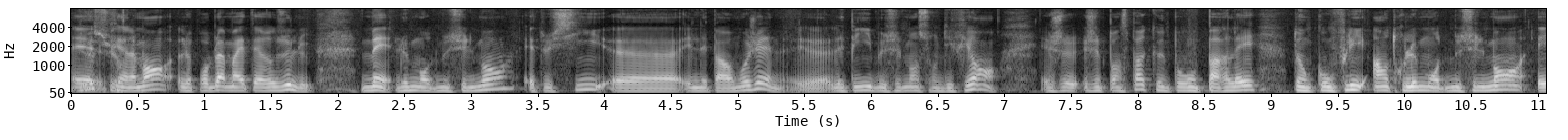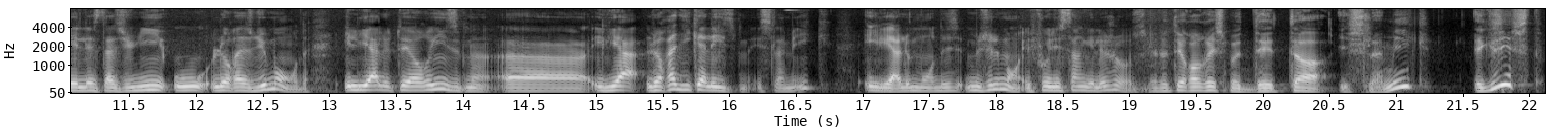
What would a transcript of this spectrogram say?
et finalement, le problème a été résolu. Mais le monde musulman est aussi, euh, il n'est pas homogène. Euh, les pays musulmans sont différents. Et je, ne pense pas que nous pouvons parler d'un conflit entre le monde musulman et les États-Unis ou le reste du monde. Il y a le terrorisme, euh, il y a le radicalisme islamique, et il y a le monde musulman. Il faut distinguer les choses. Et le terrorisme d'État islamique existe.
